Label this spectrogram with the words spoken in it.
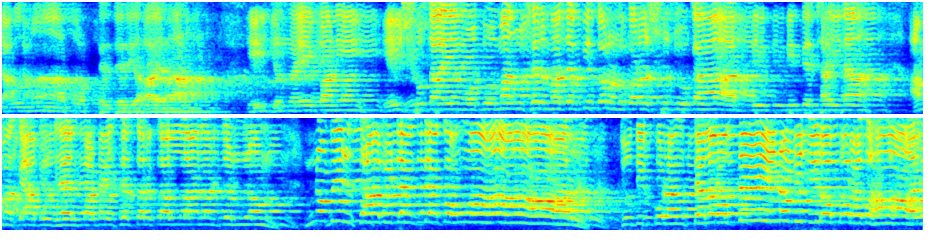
কালমা পড়তে দেরি হয় না। এই জন্য এই পানি এই সুতায় মধু মানুষের মাঝে বিতরণ করার সুযোগ আর দিতে চাই না। আমাকে আবু জাহেল পাঠাইছে তার কল্যাণের জন্য। নবীর সাহাবী ডাক দেখো যদি কোরআন তেলাওয়াতেই নবীজির অপরাধ হয়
